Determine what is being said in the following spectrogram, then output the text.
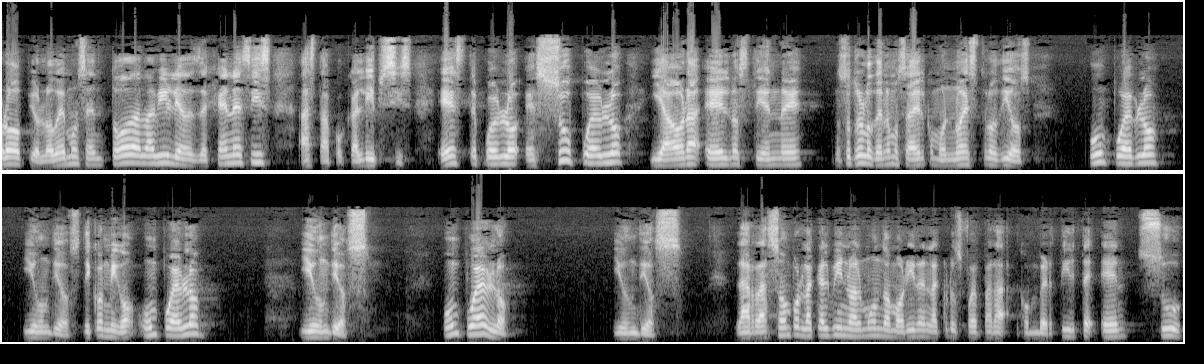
propio. Lo vemos en toda la Biblia, desde Génesis hasta Apocalipsis. Este pueblo es su pueblo y ahora Él nos tiene, nosotros lo tenemos a Él como nuestro Dios. Un pueblo y un Dios. Di conmigo, un pueblo y un Dios. Un pueblo y un Dios. La razón por la que Él vino al mundo a morir en la cruz fue para convertirte en su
